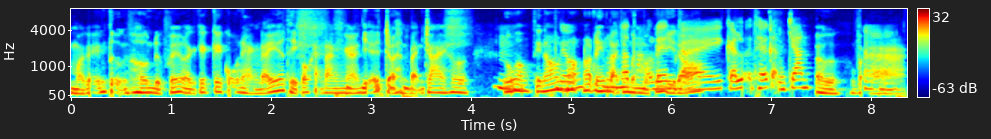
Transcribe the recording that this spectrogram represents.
mà gây ấn tượng hơn được với là cái cái cô nàng đấy thì có khả năng à, dễ trở thành bạn trai hơn ừ. đúng không thì nó nó nó đem nó, lại cho mình một cái gì đó cái cái lợi thế cạnh tranh ừ và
